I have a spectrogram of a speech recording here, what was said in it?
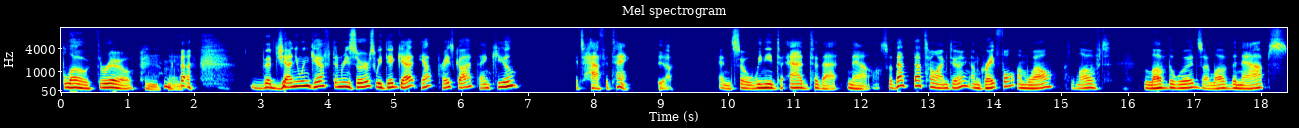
blow through Mhm. the genuine gift and reserves we did get. Yeah, praise God. Thank you. It's half a tank. Yeah. And so we need to add to that now. So that that's how I'm doing. I'm grateful. I'm well. I loved love the woods. I love the naps.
